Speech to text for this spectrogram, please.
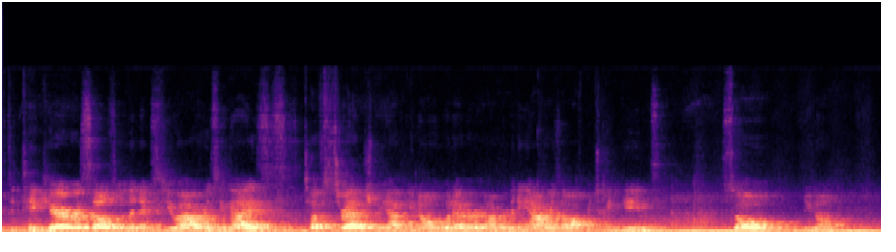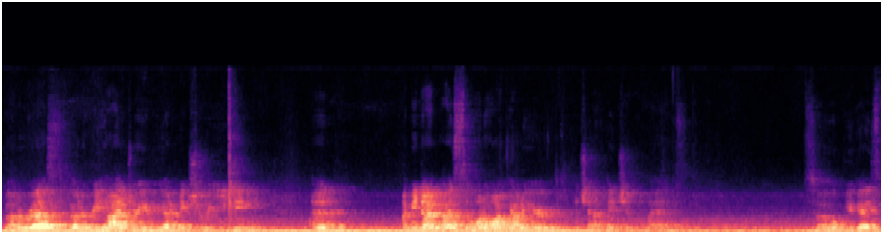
We have to take care of ourselves over the next few hours, you guys. This is a tough stretch. We have, you know, whatever, however many hours off between games. So, you know, gotta rest, gotta rehydrate, we gotta make sure we're eating. And, I mean, I, I still wanna walk out of here with the championship in. So I hope you guys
